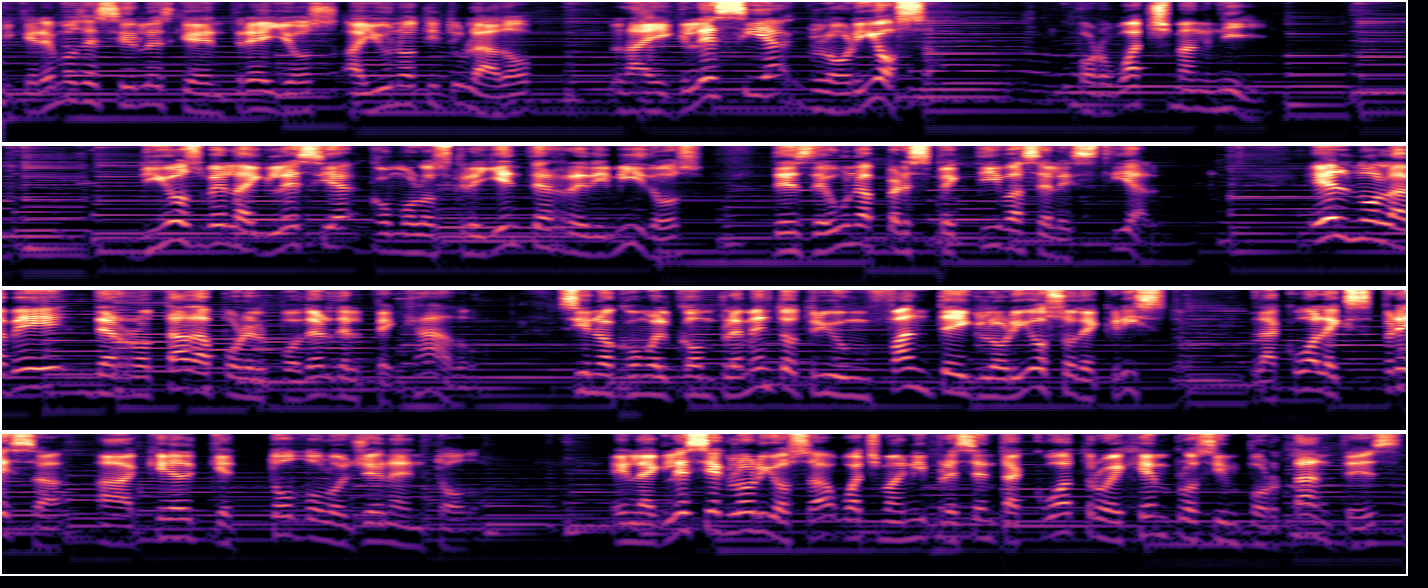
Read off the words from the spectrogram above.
Y queremos decirles que entre ellos hay uno titulado La Iglesia Gloriosa por Watchman Nee. Dios ve la iglesia como los creyentes redimidos desde una perspectiva celestial. Él no la ve derrotada por el poder del pecado, sino como el complemento triunfante y glorioso de Cristo, la cual expresa a aquel que todo lo llena en todo. En la Iglesia Gloriosa, Watchman Nee presenta cuatro ejemplos importantes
